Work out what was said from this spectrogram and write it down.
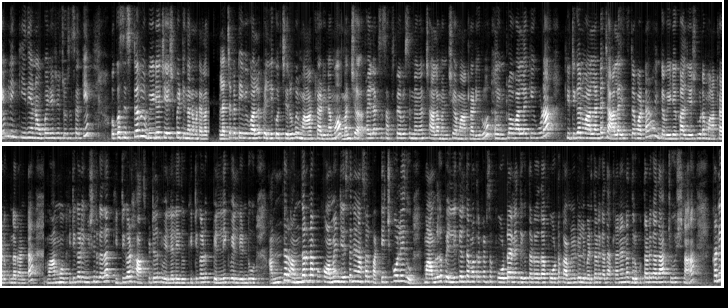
ఏం లింక్ ఇది? అని ఓపెన్ చేసి చూసేసరికి ఒక ఒక సిస్టర్ వీడియో చేసి పెట్టింది అనమాట లచ్చక టీవీ వాళ్ళు పెళ్ళికి వచ్చారు మేము మాట్లాడినాము. మంచిగా ఫైవ్ లాక్స్ సబ్స్క్రైబర్స్ ఉన్నా కానీ చాలా మంచిగా మాట్లాడిరు ఇంట్లో వాళ్ళకి కూడా కిటికన్ వాళ్ళంటే చాలా ఇష్టమట. ఇంకా వీడియో కాల్ చేసి కూడా మాట్లాడుకున్నారంట. వామ్మో కిటిగాడు విసిరు కదా కిటిగాడు హాస్పిటల్కి వెళ్ళలేదు కిటిగాడు పెళ్ళికి వెళ్ళిండు. అందరు అందరు నాకు కామెంట్ చేస్తే నేను అసలు పట్టించుకోలేదు. మామూలుగా పెళ్ళికి వెళ్తే మాత్రం కనీసం ఫోటో అనేది దిగుతాడు కదా ఫోటో కమ్యూనిటీలో పెడతాడు కదా అట్లనైనా దొరుకుతాడు కదా అని చూసిన. కానీ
